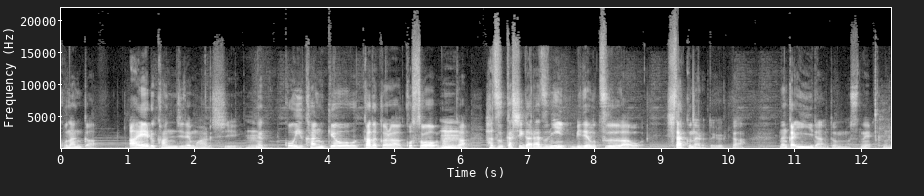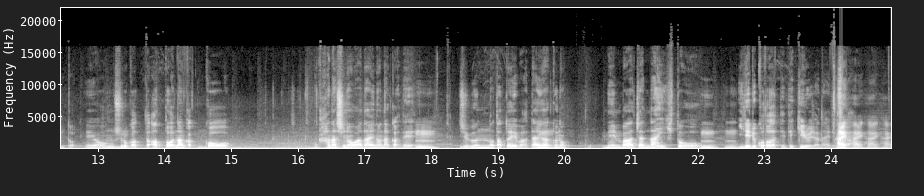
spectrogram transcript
こうなんか会える感じでもあるし、うん。なんかこういう環境下だからこそなんうん。か恥ずかしがらずにビデオ通話をしたくなるというかなんかいいなと思いますね。本当いや面白かった、あとはなんかこう、なんか話の話題の中で、うん自分の例えば大学のメンバーじゃない人を入れることだってできるじゃないですか、はいはいはいはい。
